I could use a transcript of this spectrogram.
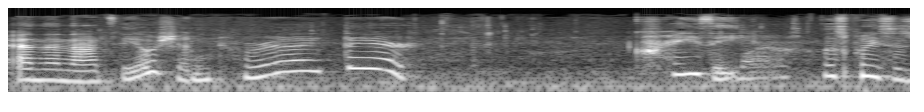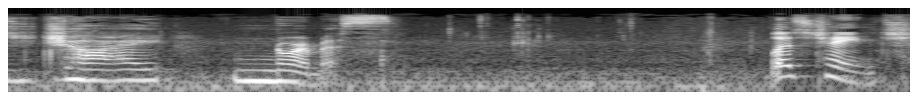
And then that's the ocean right there. Crazy. Wow. This place is ginormous. Let's change.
